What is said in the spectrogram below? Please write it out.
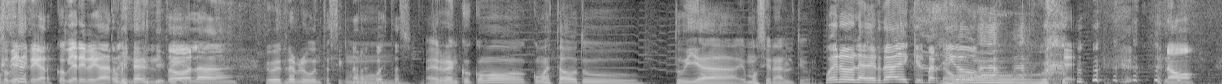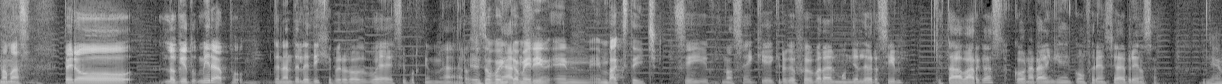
Copiar y pegar, copiar y pegar en- Copiar en, y todas las... Otra pregunta, así como. Las respuestas. A ver, Branco, ¿cómo, cómo ha estado tu, tu vida emocional últimamente? Bueno, la verdad es que el partido... No. Eh, no, no más. Pero lo que tú... Mira, delante les dije, pero lo voy a decir porque me da Eso fue en Camerín, en, en backstage. Sí, no sé, que creo que fue para el Mundial de Brasil. que estaba Vargas con Aranguis en conferencia de prensa. Ya.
